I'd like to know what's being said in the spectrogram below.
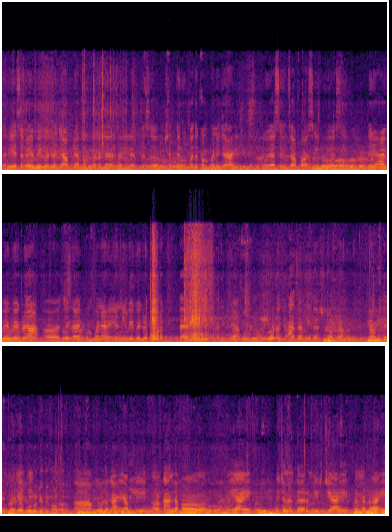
तर हे सगळे वेगवेगळ्या ज्या आपल्या कंपन्या तयार झालेल्या आहेत जसं शेतकरी उत्पादक कंपन्या ज्या आहेत ओया असेल चाफा असेल ओया असेल तर ह्या वेगवेगळ्या जे काय कंपन्या आहे यांनी वेगवेगळे प्रोडक्ट तयार केले त्या प्रोडक्ट आज आम्ही इथं स्टॉलला लावलेले आहेत म्हणजे जे प्रोडक्ट आहे आपली कांदा पाव हे आहे. त्याच्यानंतर मिरची आहे टमाटो आहे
